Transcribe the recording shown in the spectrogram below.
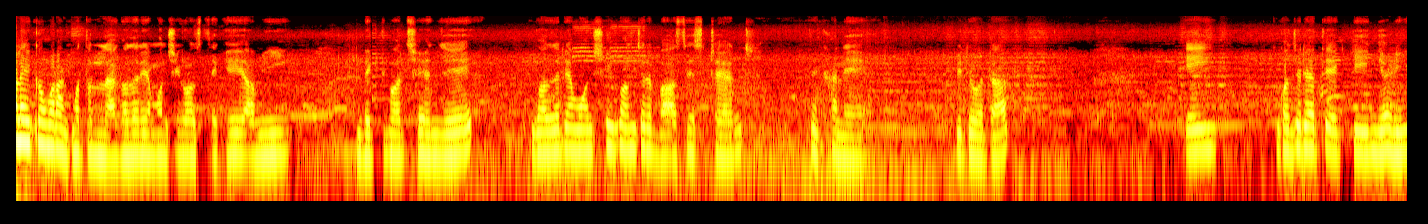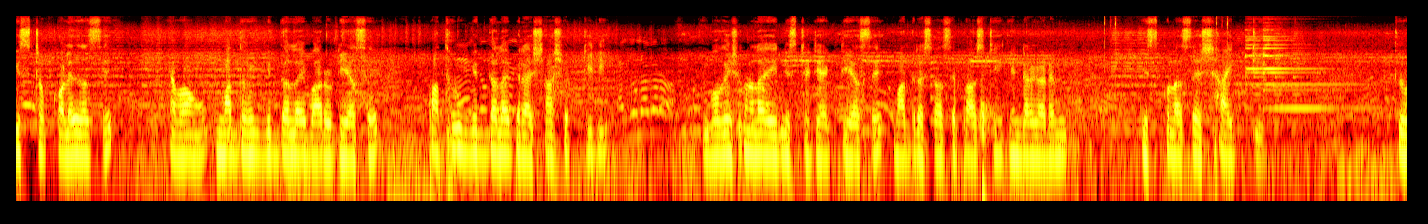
আলাইকুম রহমতুল্লাহ। গজারিয়া মুন্সিগঞ্জ থেকে আমি দেখতে পাচ্ছেন যে গজারিয়া মুন্সিগঞ্জের বাস স্ট্যান্ড এখানে ভিডিওটা। এই গজারিয়াতে একটি ইঞ্জিনিয়ারিং স্টাফ কলেজ আছে এবং মাধ্যমিক বিদ্যালয় বারোটি আছে। প্রাথমিক বিদ্যালয় প্রায় সাতষট্টিটি। বগেশনালা ইনস্টিটিউট একটি আছে। মাদ্রাসা আছে পাঁচটি। কিন্ডার গার্ডেন স্কুল আছে ষাটটি। তো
